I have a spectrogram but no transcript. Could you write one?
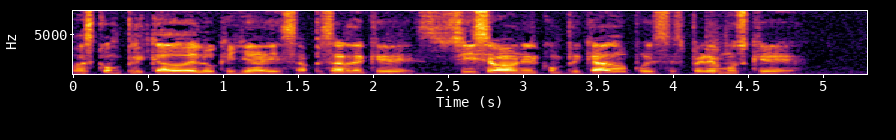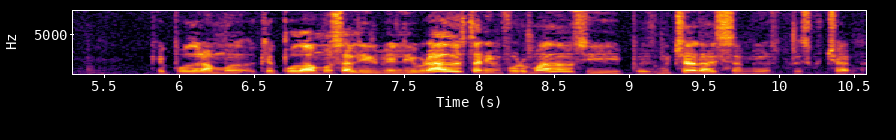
más complicado de lo que ya es. A pesar de que sí se va a venir complicado, pues esperemos que, que, podamos, que podamos salir bien librados, estar informados y pues muchas gracias amigos por escucharnos.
